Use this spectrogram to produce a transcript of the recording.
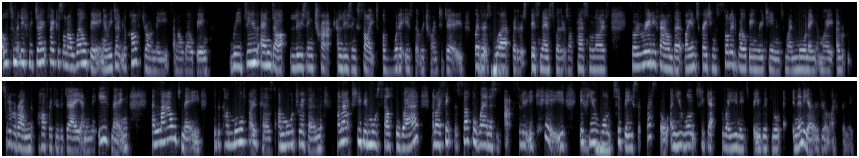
ultimately, if we don't focus on our well-being and we don't look after our needs and our well-being, we do end up losing track and losing sight of what it is that we're trying to do, whether it's work, whether it's business, whether it's our personal lives. So I really found that by integrating a solid well-being routine into my morning, my uh, sort of around halfway through the day and in the evening, allowed me to become more focused and more driven and actually be more self-aware. And I think that self-awareness is absolutely key if you mm-hmm. want to be successful and you want to get to where you need to be with your in any area of your life, really.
